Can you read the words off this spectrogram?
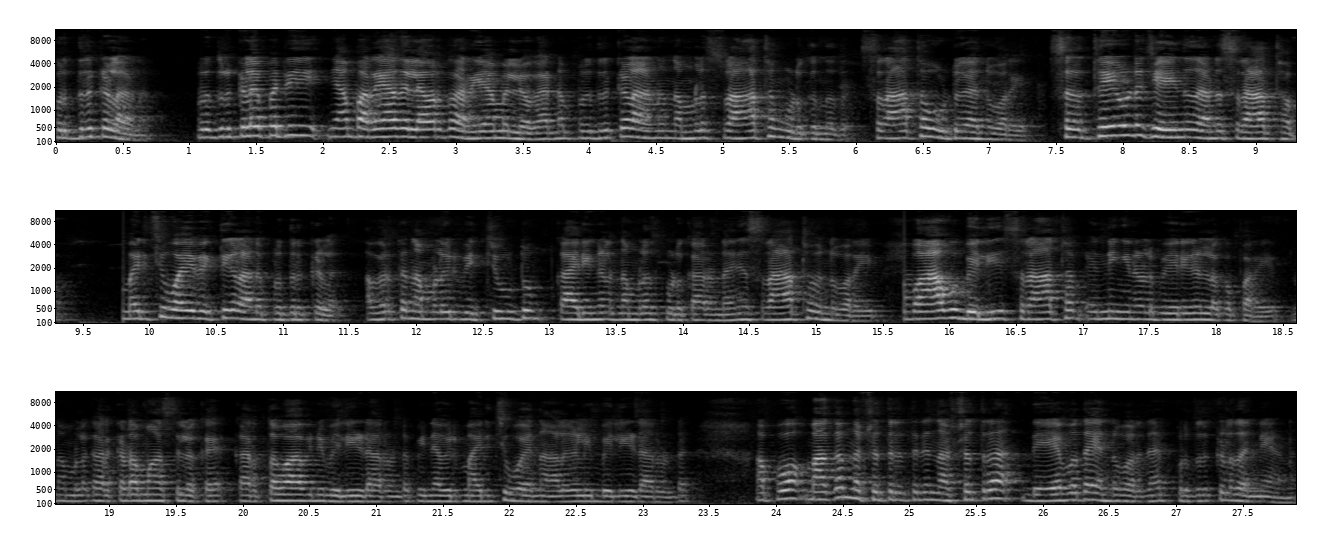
പിതൃക്കളാണ്. പിതൃക്കളെ പറ്റി ഞാൻ പറയാതെ എല്ലാവർക്കും അറിയാമല്ലോ. കാരണം പിതൃക്കളാണ് നമ്മൾ ശ്രാദ്ധം കൊടുക്കുന്നത്. ശ്രാദ്ധ കൂട്ടുക എന്ന് പറയും. ശ്രദ്ധയോടെ ചെയ്യുന്നതാണ് ശ്രാദ്ധം. മരിച്ചുപോയ വ്യക്തികളാണ് പിതൃക്കൾ അവർക്ക് നമ്മളൊരു വെച്ചുകൂട്ടും കാര്യങ്ങളും നമ്മൾ കൊടുക്കാറുണ്ട്. അതിന് ശ്രാദ്ധം എന്ന് പറയും. വാവ് ബലി ശ്രാദ്ധം എന്നിങ്ങനെയുള്ള പേരുകളിലൊക്കെ പറയും. നമ്മൾ കർക്കിടക മാസത്തിലൊക്കെ കർത്തവാവിന് ബലിയിടാറുണ്ട്. പിന്നെ അവർ മരിച്ചുപോയ നാളുകളിൽ ബലിയിടാറുണ്ട്. അപ്പോൾ മകം നക്ഷത്രത്തിന് നക്ഷത്ര ദേവത എന്ന് പറഞ്ഞാൽ പിതൃക്കൾ തന്നെയാണ്.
